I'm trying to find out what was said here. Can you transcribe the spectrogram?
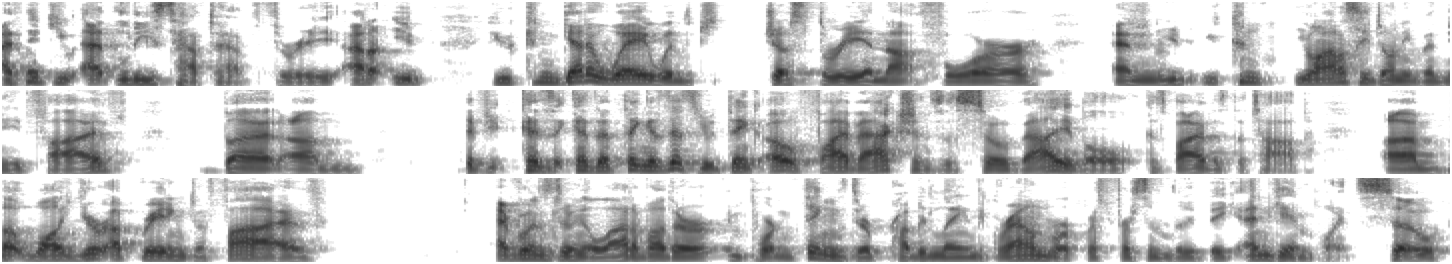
I think you at least have to have three. I don't. You you can get away with just three and not four, and you, you can you honestly don't even need five. But um, if you because because the thing is this you'd think oh five actions is so valuable because five is the top um, but while you're upgrading to five everyone's doing a lot of other important things they're probably laying the groundwork with for some really big end game points so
